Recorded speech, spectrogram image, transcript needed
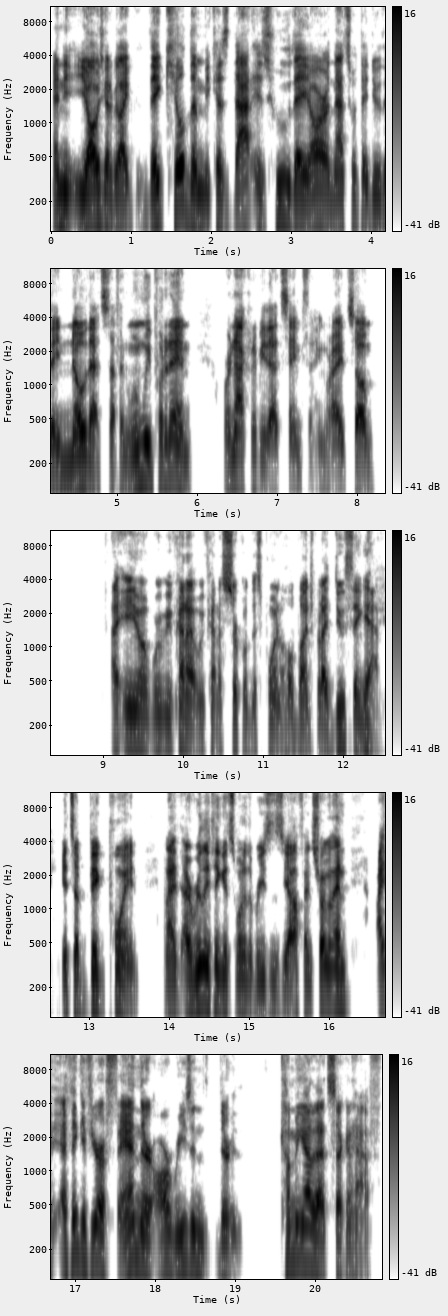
And you always got to be like, they killed them because that is who they are and that's what they do. They know that stuff. And when we put it in, we're not going to be that same thing, right? So, I, you know, we've kind of we've kind of circled this point a whole bunch, but I do think yeah. it's a big point, and I, I really think it's one of the reasons the offense struggled. And I, I think if you're a fan, there are reasons there coming out of that second half,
